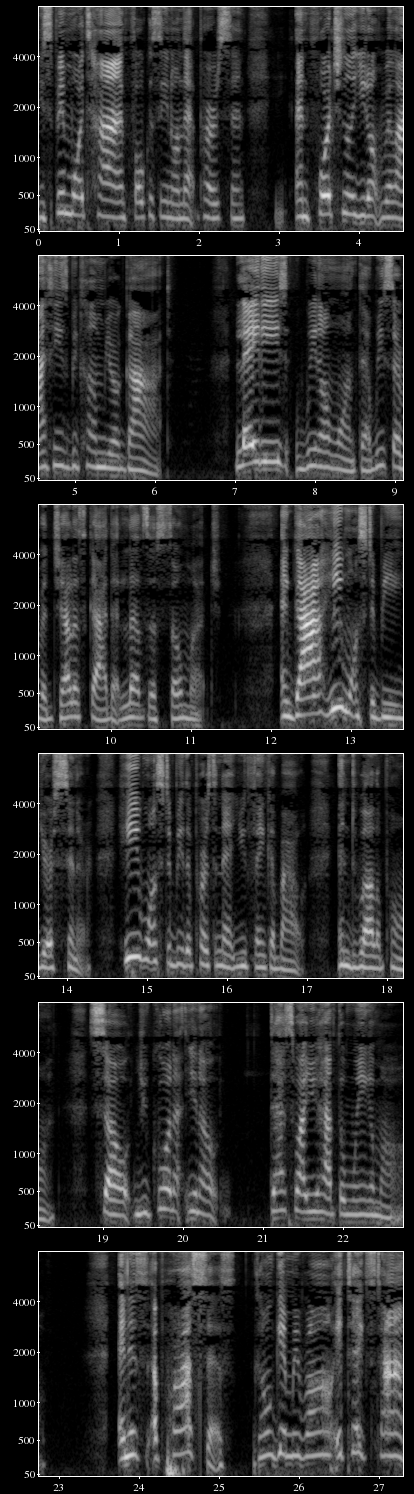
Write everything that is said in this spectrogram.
you spend more time focusing on that person. Unfortunately, you don't realize he's become your God. Ladies, we don't want that. We serve a jealous God that loves us so much. And God, He wants to be your sinner. He wants to be the person that you think about and dwell upon. So you're gonna, you know, that's why you have to wing them off. And it's a process. Don't get me wrong. It takes time.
